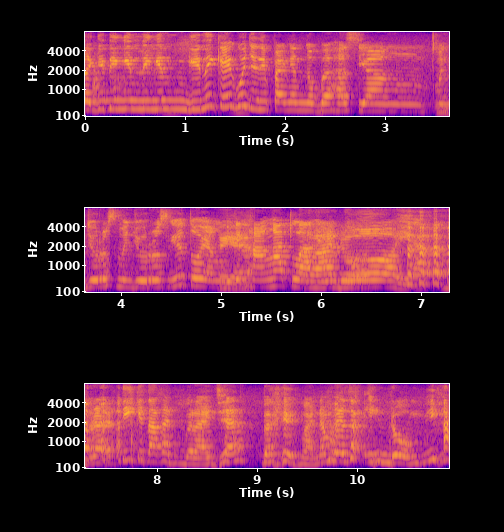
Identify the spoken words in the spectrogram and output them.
lagi dingin dingin gini kayak gue jadi pengen ngebahas yang menjurus menjurus gitu yang bikin Iya. hangat lah gitu Waduh, ya. Berarti kita akan belajar bagaimana masak Indomie.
